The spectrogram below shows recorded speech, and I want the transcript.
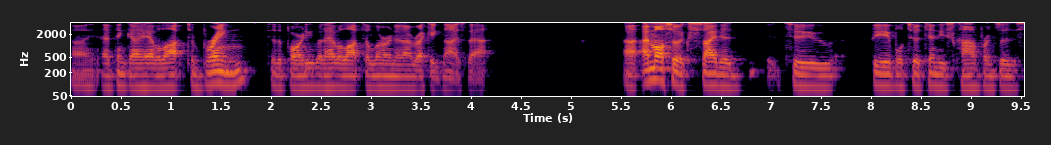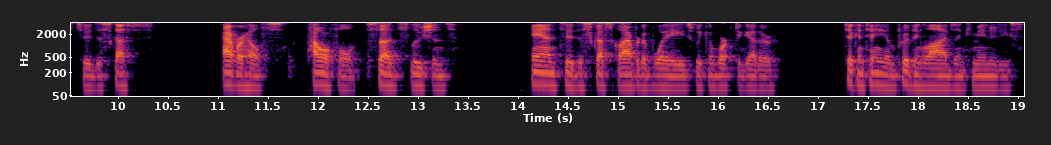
I, I, think I have a lot to bring to the party, but I have a lot to learn, and I recognize that. Uh, I'm also excited to be able to attend these conferences to discuss AverHealth's powerful SUD solutions and to discuss collaborative ways we can work together to continue improving lives and communities.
